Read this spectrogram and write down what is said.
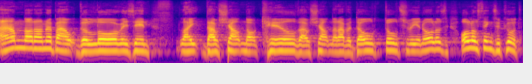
I'm not on about the law is in like thou shalt not kill, thou shalt not have adultery, and all those, all those things are good.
